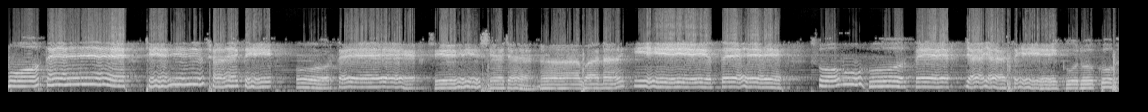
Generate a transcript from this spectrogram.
मूर्ते चे शक्ति ऊर्ते शिष्यजन वन ते सोमुहूर्ते जय श्री गुरुगुह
